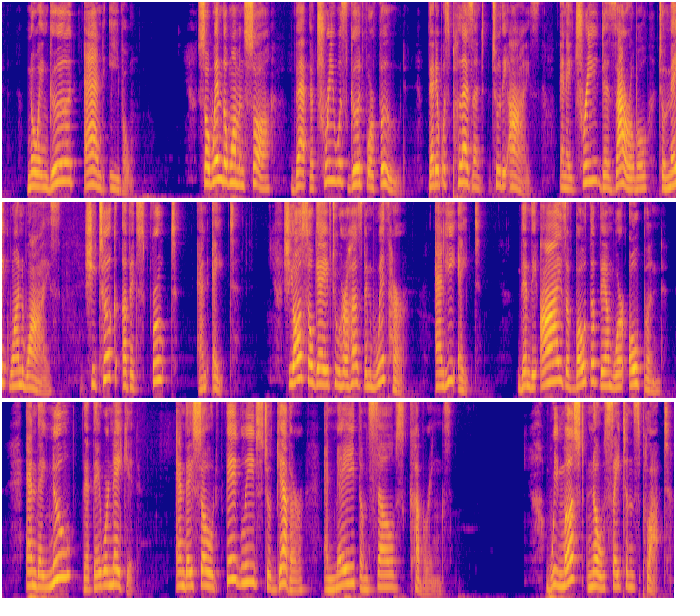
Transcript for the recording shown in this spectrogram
knowing good and evil. So when the woman saw that the tree was good for food, that it was pleasant to the eyes, and a tree desirable to make one wise, she took of its fruit and ate. She also gave to her husband with her, and he ate. Then the eyes of both of them were opened, and they knew that they were naked and they sewed fig leaves together and made themselves coverings. We must know Satan's plot.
